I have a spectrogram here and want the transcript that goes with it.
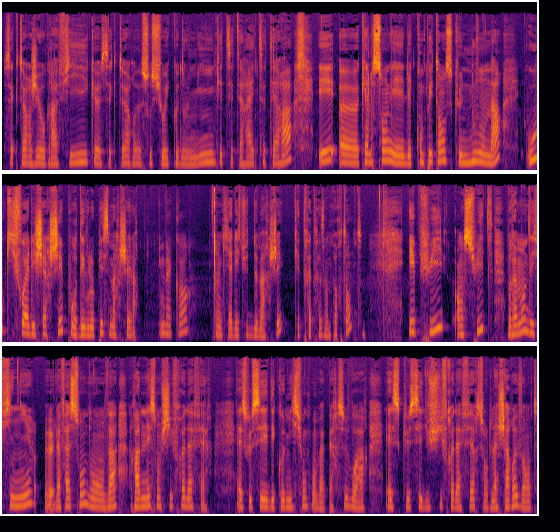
secteur géographique, secteur euh, socio-économique, etc., etc., et euh, quelles sont les, les compétences que nous on a ou qu'il faut aller chercher pour développer ce marché-là. D'accord. Donc il y a l'étude de marché qui est très très importante. Et puis ensuite, vraiment définir euh, la façon dont on va ramener son chiffre d'affaires. Est-ce que c'est des commissions qu'on va percevoir? Est-ce que c'est du chiffre d'affaires sur de l'achat-revente?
